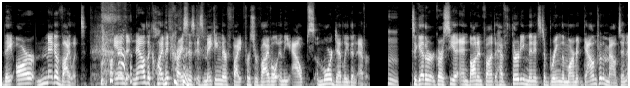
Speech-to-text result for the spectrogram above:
they are mega violent. and now the climate crisis is making their fight for survival in the Alps more deadly than ever. Hmm. Together, Garcia and Bonenfant have 30 minutes to bring the marmot down from the mountain,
